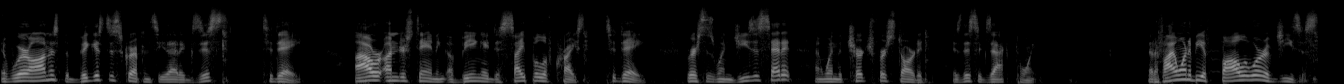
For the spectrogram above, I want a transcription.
if we're honest, the biggest discrepancy that exists today, our understanding of being a disciple of Christ today versus when Jesus said it and when the church first started is this exact point. That if I want to be a follower of Jesus,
